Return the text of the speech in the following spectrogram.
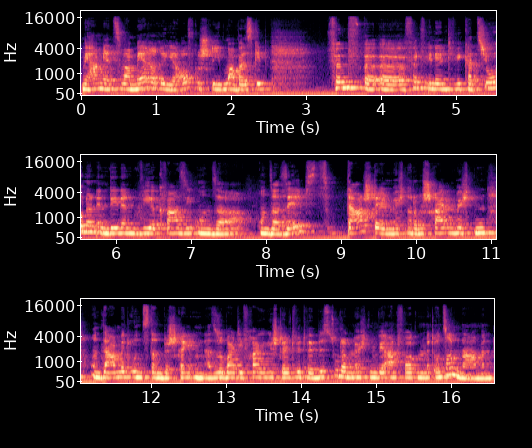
wir haben jetzt zwar mehrere hier aufgeschrieben, aber es gibt fünf, äh, äh, fünf Identifikationen, in denen wir quasi unser, unser Selbst darstellen möchten oder beschreiben möchten und damit uns dann beschränken. Also sobald die Frage gestellt wird, wer bist du, dann möchten wir antworten mit unserem Namen,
